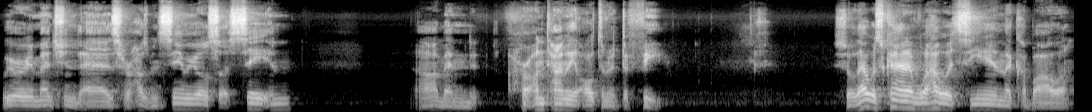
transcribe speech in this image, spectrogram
We already mentioned as her husband Samael, so Satan, um, and her untimely ultimate defeat. So that was kind of how it's seen in the Kabbalah.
